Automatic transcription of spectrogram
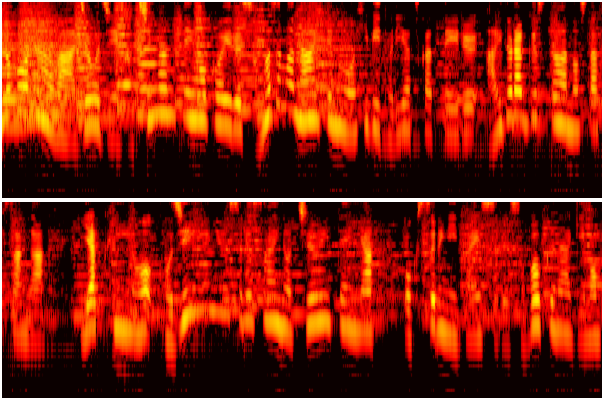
のコーナーは常時8万点を超えるさまざまなアイテムを日々取り扱っているアイドラッグストアのスタッフさんが医薬品を個人輸入する際の注意点やお薬に対する素朴な疑問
